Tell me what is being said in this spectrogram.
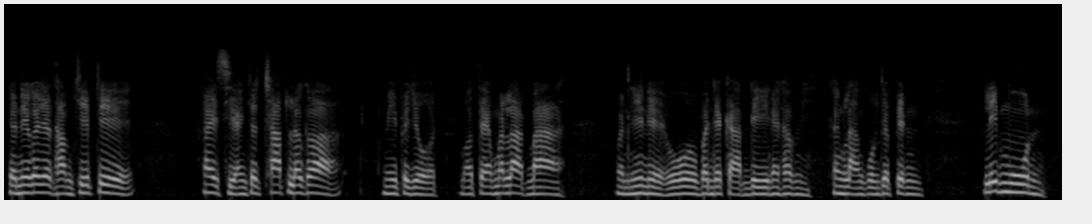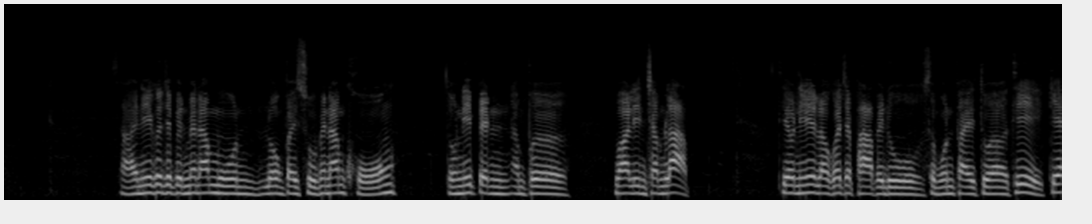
เดี๋ยวนี้ก็จะทำชิปที่ให้เสียงจะชัดแล้วก็มีประโยชน์หมอแตงมันลาดมา วันนี้เนี่ยโอ้บรรยากาศดีนะครับนี่ข้างหลังผมจะเป็นริมมูล สายนี้ก็จะเป็นแม่น้ำมูลลงไปสู่แม่น้ำโขง ตรงนี้เป็นอำเภอวารินชำราบ เที่ยวนี้เราก็จะพาไปดูสมุนไพรตัวที่แก้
